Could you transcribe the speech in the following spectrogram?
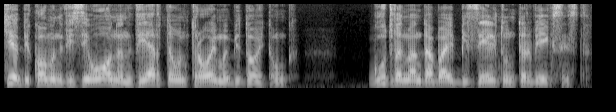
Hier bekommen Visionen, Werte und Träume Bedeutung. Gut, wenn man dabei beseelt unterwegs ist.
